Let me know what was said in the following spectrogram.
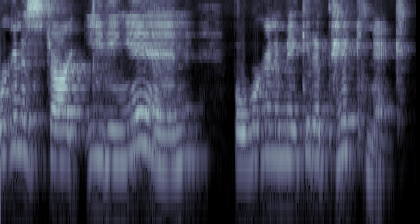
we're going to start eating in, but we're going to make it a picnic.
